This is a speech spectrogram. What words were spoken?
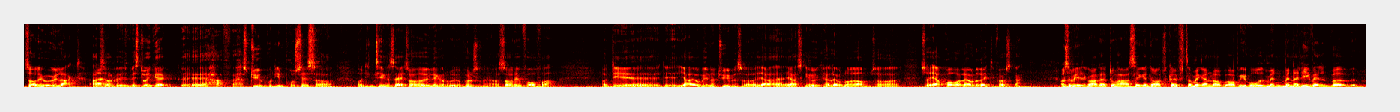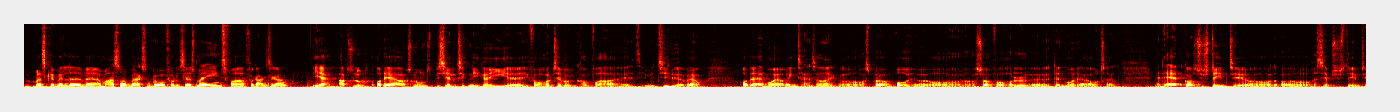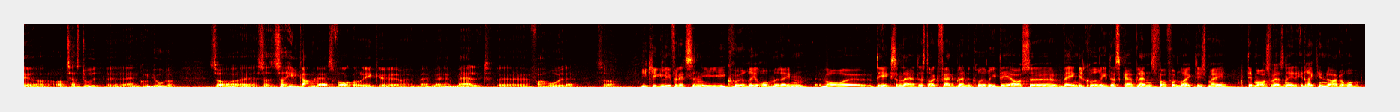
så er det jo ødelagt. Altså, ja. hvis, hvis du ikke har, har styr på dine processer og, og dine ting og sager, så ødelægger du jo pølserne, og så er det jo forfra. Og det, det, jeg er jo vindertype, så jeg, jeg skal jo ikke have lavet noget om, så, så jeg prøver at lave det rigtigt første gang. Og så ved jeg godt, at du har sikkert en opskrift, som ikke er op, op i hovedet, men, men alligevel, man skal vel øh, være meget sådan opmærksom på at få det til at smage ens fra, fra gang til gang. Ja, absolut. Og der er også nogle specielle teknikker i, uh, i forhold til, hvor vi kom fra uh, i mit tidligere erhverv. Og der må jeg ringe til Hans Henrik og, og spørge om råd og, og, og sørge for at holde uh, den måde, der er aftalt. Men der er et godt system til at, og, og receptsystem til at, at taste ud øh, af en computer. Så, øh, så, så helt gammeldags foregår det ikke øh, med, med, med alt øh, fra hovedet af. Så. Vi kigger lige for lidt siden i, i krydderirummet derinde, hvor øh, det er ikke sådan, at der står ikke færdigblandet krydderi. Det er også øh, hver enkelt krydderi, der skal blandes for at få den rigtige smag. Det må også være sådan et, et rigtigt nørderum.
